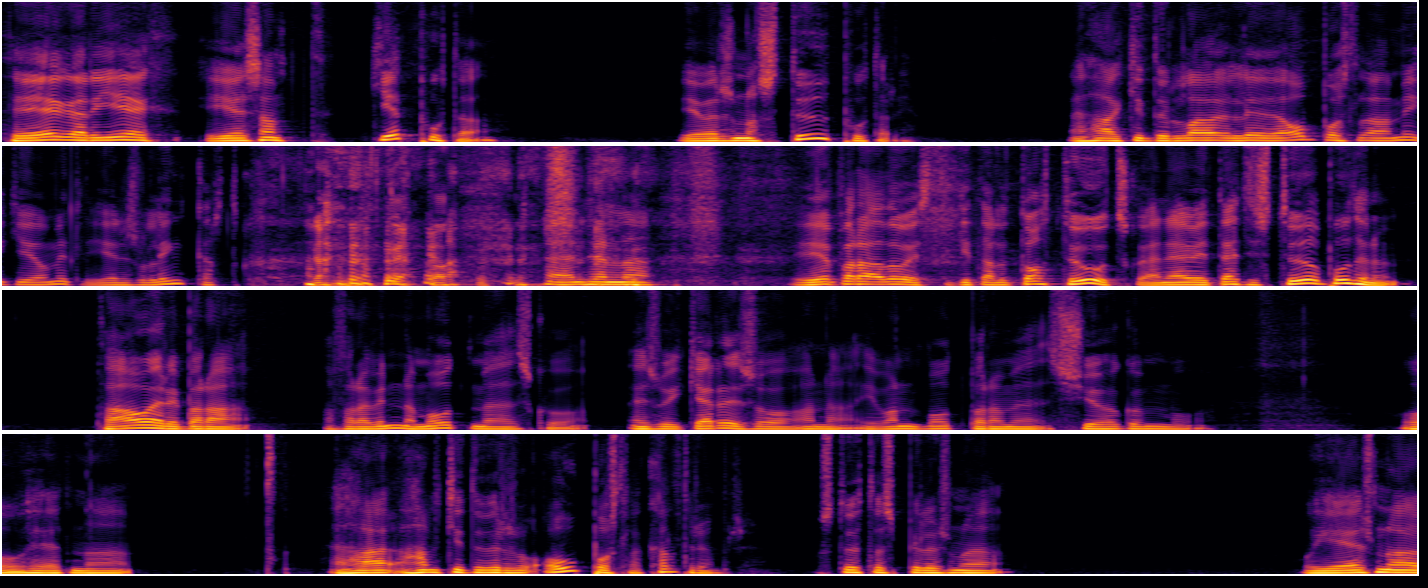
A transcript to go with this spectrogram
þegar ég, ég er samt get pútað ég verður svona stuðpútari en það getur liðið ábúslega mikið á milli, ég er eins og lingart sko. en hérna ég er bara, þú veist, ég get alveg dottið út sko, en ef ég detti stuð á pútinum þá er ég bara að fara að vinna mót með sko, eins og ég gerði svo hana, ég vann mót bara með sjögum og, og hérna en það, hann getur verið svo óbúslega kaldur hjá mér og stutt að spila svona og ég er svona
